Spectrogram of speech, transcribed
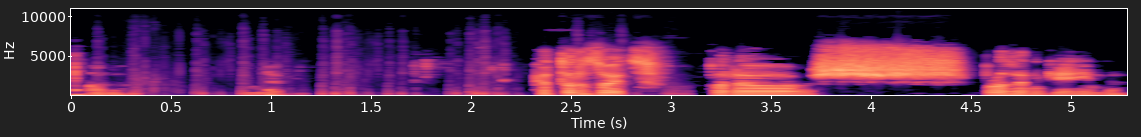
para o highlight. Não. Melhor. 14-8 para os, para os NG ainda.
